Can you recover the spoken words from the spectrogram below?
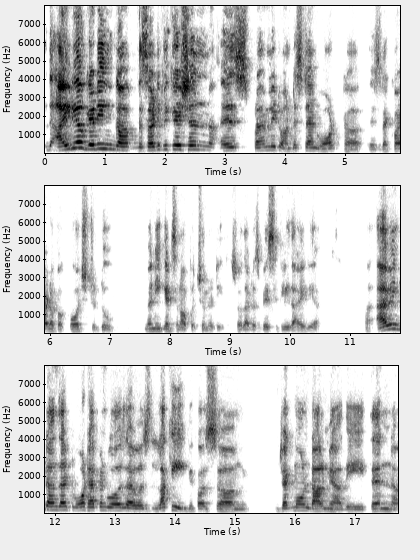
The idea of getting uh, the certification is primarily to understand what uh, is required of a coach to do when he gets an opportunity. So that was basically the idea. Uh, having done that, what happened was I was lucky because um, Jagmohan Dalmia, the then uh,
